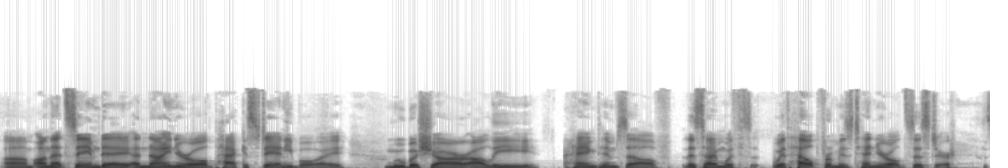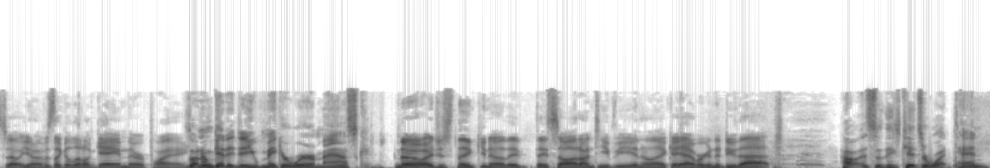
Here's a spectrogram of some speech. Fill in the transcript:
Um, on that same day, a nine year old Pakistani boy, Mubashar Ali, hanged himself, this time with, with help from his 10 year old sister. So, you know, it was like a little game they were playing. So I don't get it. Did you make her wear a mask? No, I just think you know they they saw it on TV and they're like, yeah, we're gonna do that. How? So these kids are what? Ten?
